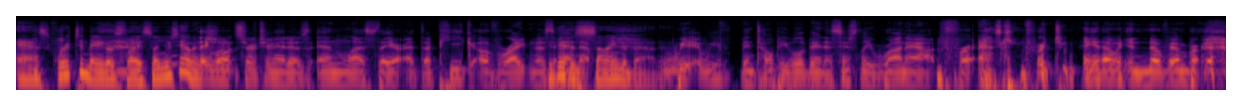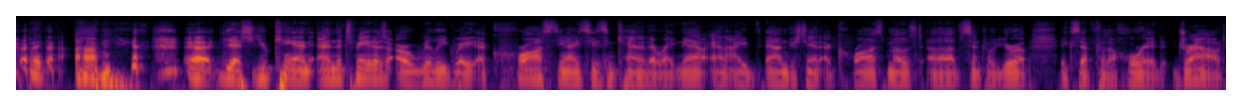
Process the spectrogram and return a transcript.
ask for a tomato slice on your sandwich. they won't serve tomatoes unless they are at the peak of ripeness. They have a and sign about it. we we've been told people have been essentially run out for asking for a tomato in November, but um, uh, yes, you can. And the tomatoes are really great across the United States and Canada right now, and I understand across most of Central Europe, except for the horrid drought.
